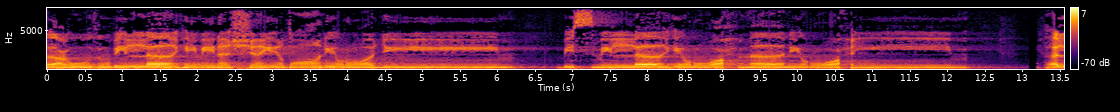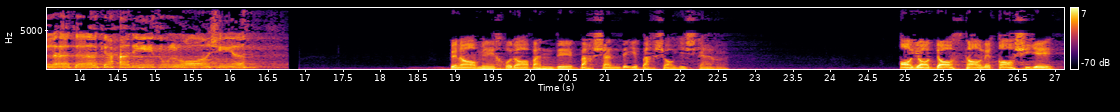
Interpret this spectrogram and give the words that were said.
اعوذ بالله من الشیطان الرجیم بسم الله الرحمن الرحیم هل اتاك حدیث الغاشیه به نام خداوند بخشنده بخشایشگر. آیا داستان قاشیه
